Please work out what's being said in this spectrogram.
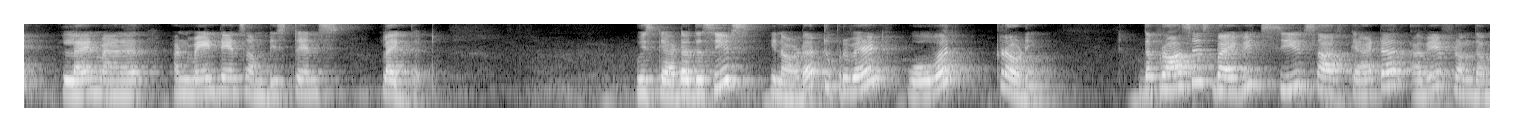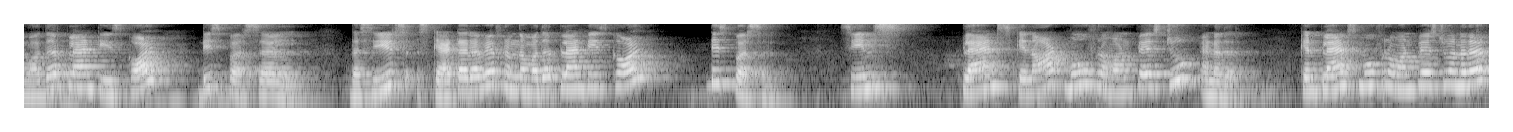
line manner, and maintain some distance like that. We scatter the seeds in order to prevent overcrowding. The process by which seeds are scattered away from the mother plant is called dispersal. The seeds scatter away from the mother plant is called dispersal. Since plants cannot move from one place to another. Can plants move from one place to another?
